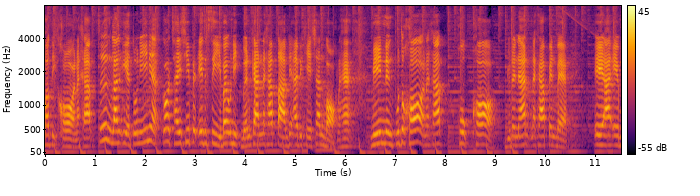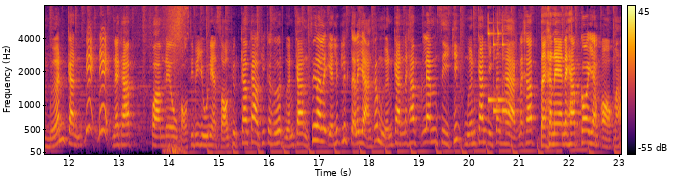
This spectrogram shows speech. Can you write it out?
มัลติคอร์นะครับ ซึ่งรายละเอียดตัวนี้เนี่ย ก็ใช้ชิปเป็น A14 Bionic เหมือนกันนะครับ ตามที่แอปพลิเคชันบอกนะฮะ มี 1 โปรโตคอลนะครับ 6 คออยู่ในนั้นนะครับ เป็นแบบ ARM เหมือนกันเด๊ะๆนะครับ ความเร็วของ CPU เนี่ย 2.99 GHz เหมือนกัน ซึ่งรายละเอียดลึกๆ แต่ละอย่างก็เหมือนกันนะครับ แรม 4 กิกเหมือนกันอีกต่างหากนะครับ แต่คะแนนนะครับก็ยังออกมา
